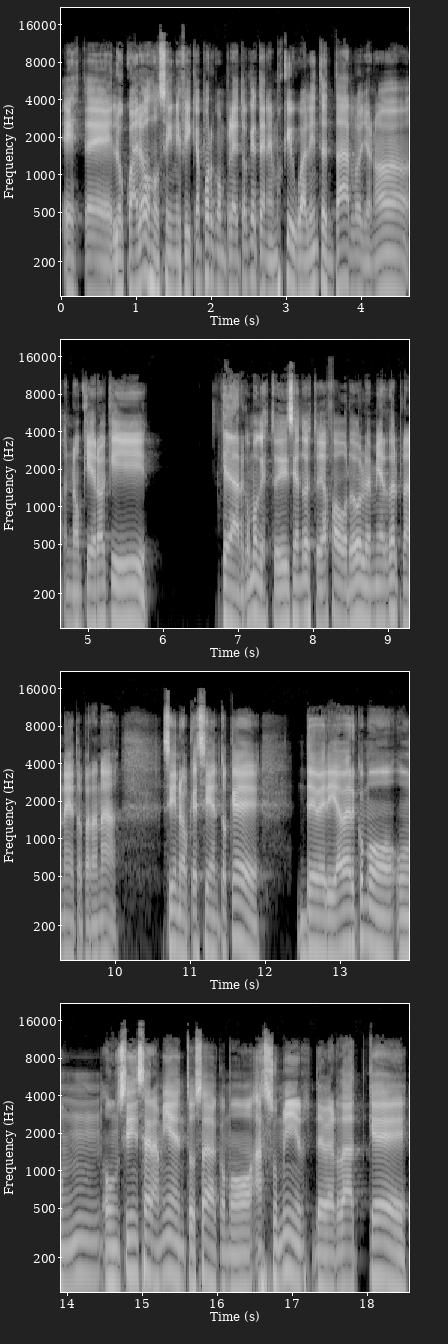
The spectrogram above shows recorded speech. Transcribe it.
Este, lo cual, ojo, significa por completo que tenemos que igual intentarlo. Yo no, no quiero aquí quedar como que estoy diciendo estoy a favor de volver mierda al planeta, para nada. Sino que siento que debería haber como un, un sinceramiento, o sea, como asumir de verdad que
